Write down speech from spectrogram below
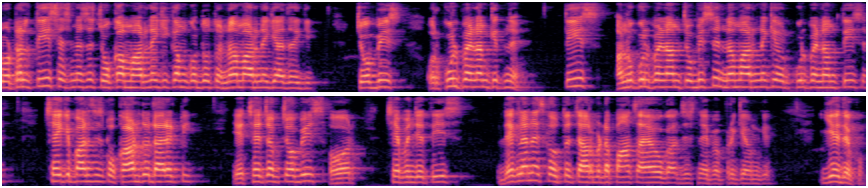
टोटल तीस इसमें से चौका मारने की कम कर दो तो न मारने की आ जाएगी। चौबीस, और कुल परिणाम कितने? तीस, अनुकूल परिणाम चौबीस है न मारने के, और कुल परिणाम तीस है। छः के पार से इसको काट दो डायरेक्ट ही ये छः चौक चौबीस और छः पंजे तीस। देख लेना इसका उत्तर चार बटा पाँच आया होगा, जिसने पेपर किया उनके। ये देखो,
